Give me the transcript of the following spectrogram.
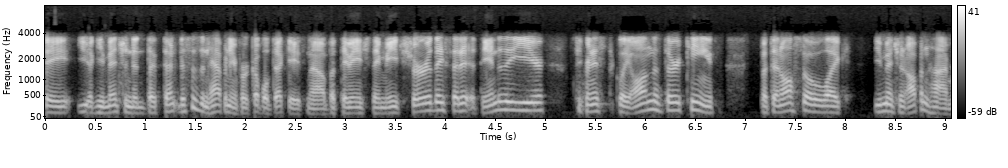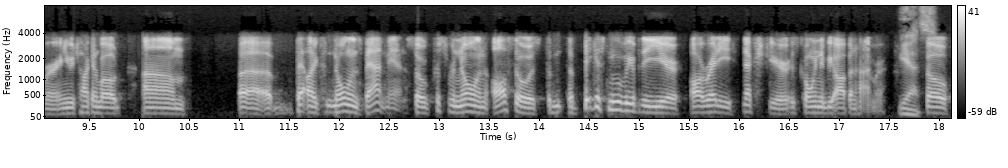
they like you mentioned this been happening for a couple of decades now, but they made they made sure they said it at the end of the year synchronistically on the 13th. But then also like you mentioned Oppenheimer and you were talking about um uh like Nolan's Batman. So Christopher Nolan also is the, the biggest movie of the year already next year is going to be Oppenheimer. Yes. So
